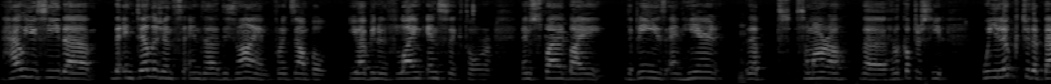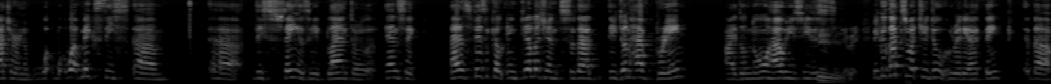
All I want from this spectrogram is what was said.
how you see the the intelligence in the design. For example, you have been a flying insect or inspired by the bees, and here the Samara, the helicopter seat. When you look to the pattern, what, what makes these um, uh, these things, a plant or insect, has physical intelligence so that they don't have brain? I don't know how you see this mm. because that's what you do already. I think the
